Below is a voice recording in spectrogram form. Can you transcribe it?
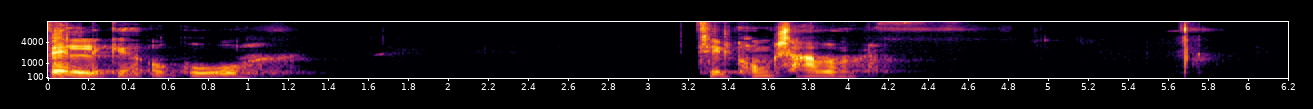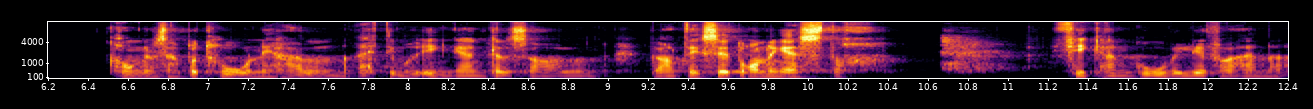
velger å gå til kongshallen. Kongen satt på tronen i hallen rett imot inngang til salen. Da han fikk se dronning Ester, fikk han godvilje for henne.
